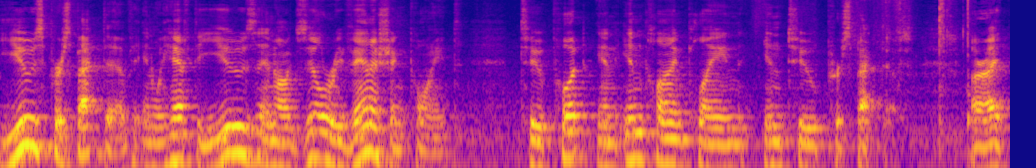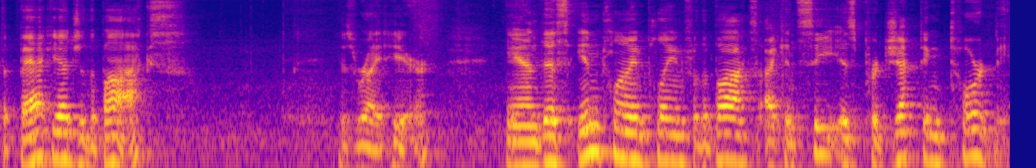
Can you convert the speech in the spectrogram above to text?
use perspective and we have to use an auxiliary vanishing point to put an inclined plane into perspective. All right, the back edge of the box is right here. And this inclined plane for the box I can see is projecting toward me.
